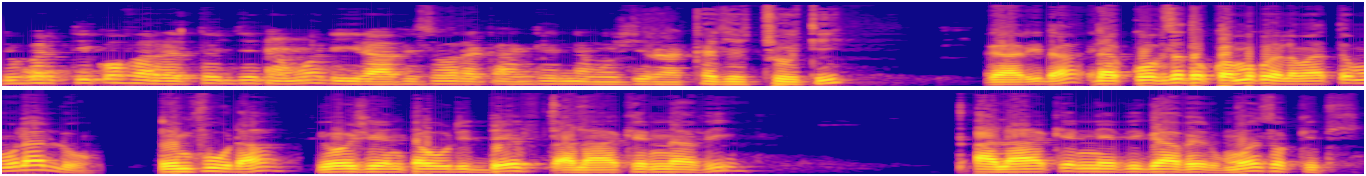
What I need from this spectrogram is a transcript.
dubartii qofa irratti hojjetamoo dhiiraafis waraqaan kennamu jira akka jechuuti. Gaariidha. Lakkoofsa tokko amma kudha lamaatti yommuu ilaallu hin fuudhaa yoo isheen ta'uu diddeef xalaa kennaafi xalaa kenneefi gaafa jedhu sokkiti.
